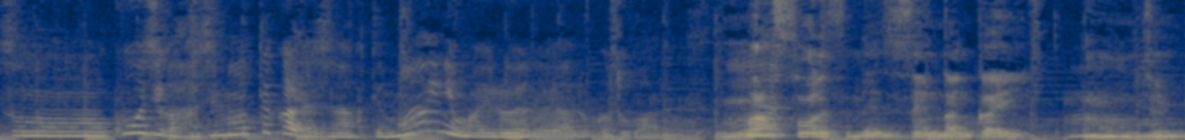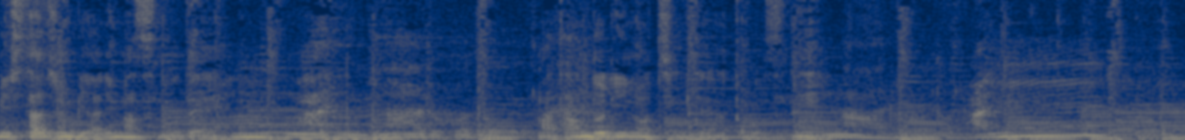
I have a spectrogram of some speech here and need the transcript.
その工事が始まってからじゃなくて前にもいろいろやることがあるんですね。まあそうですね。事前段階、うん。うん準備下準備ありますので、なるほど。まあ、段取り命みたいなところですね。なるほどね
